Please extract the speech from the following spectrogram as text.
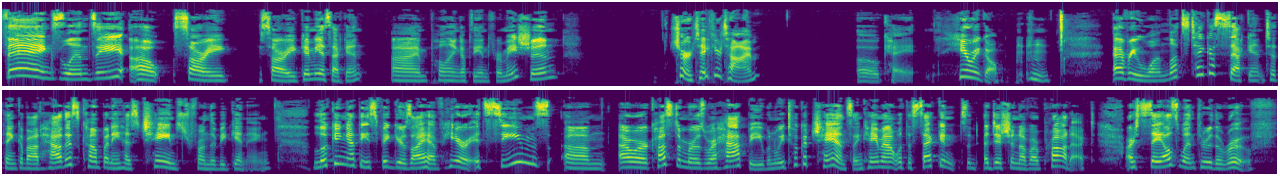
Thanks, Lindsay. Oh, sorry. Sorry. Give me a second. I'm pulling up the information. Sure, take your time. Okay, here we go. Everyone, let's take a second to think about how this company has changed from the beginning. Looking at these figures I have here, it seems um, our customers were happy when we took a chance and came out with the second edition of our product. Our sales went through the roof.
